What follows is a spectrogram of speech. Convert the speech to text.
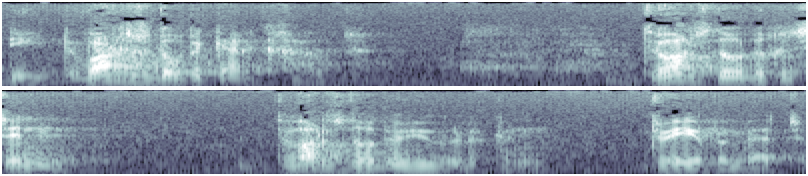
die dwars door de kerk gaat. Dwars door de gezinnen. Dwars door de huwelijken. Twee op een bed.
